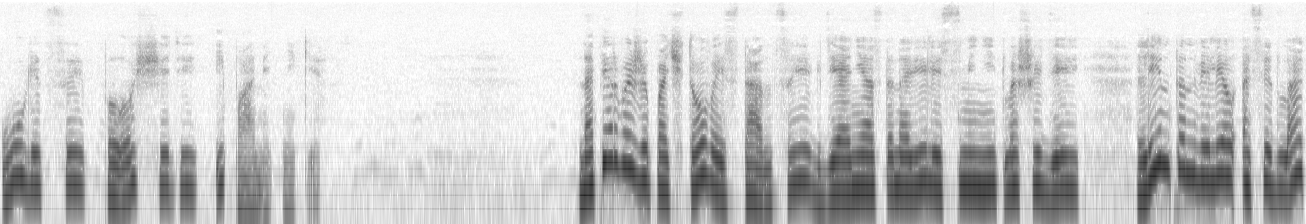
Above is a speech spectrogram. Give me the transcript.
улицы, площади и памятники. На первой же почтовой станции, где они остановились сменить лошадей, Линтон велел оседлать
